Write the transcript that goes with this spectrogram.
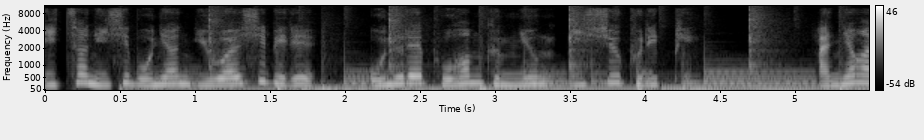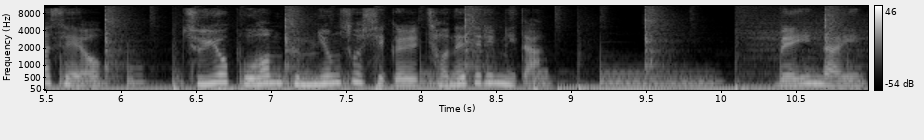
2025년 6월 11일 오늘의 보험 금융 이슈 브리핑. 안녕하세요. 주요 보험 금융 소식을 전해드립니다. 메인라인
